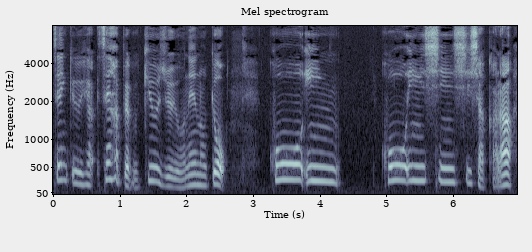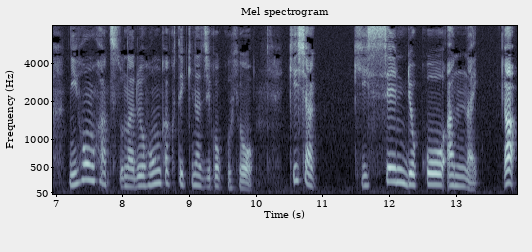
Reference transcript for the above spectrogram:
1894年の今日。婚姻婚姻紳士社から日本初となる本格的な時刻表。記者喫船旅行案内。が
